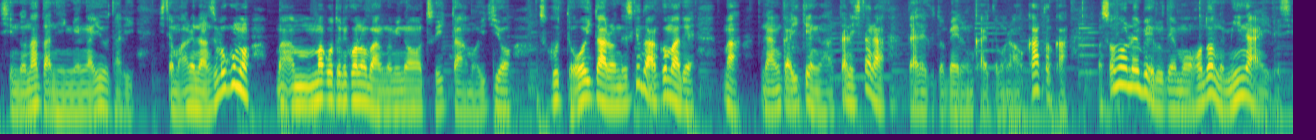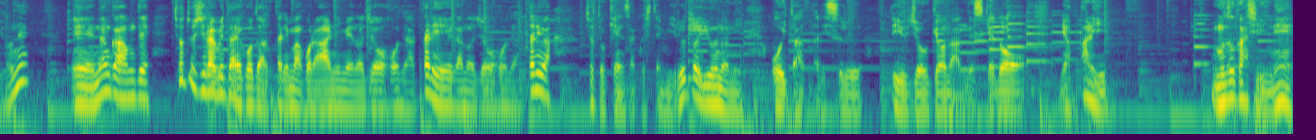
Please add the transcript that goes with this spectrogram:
しんどなった人間が言うたりしてもあれなんです。僕も、まあ、誠にこの番組の Twitter も一応作っておいてあるんですけど、あくまで、まあ、なんか意見があったりしたら、ダイレクトメールに書いてもらおうかとか、そのレベルでもほとんど見ないですよね。えー、なんか、んで、ちょっと調べたいことあったり、まあ、これアニメの情報であったり、映画の情報であったりは、ちょっと検索してみるというのに置いてあったりするっていう状況なんですけど、やっぱり難しいね。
